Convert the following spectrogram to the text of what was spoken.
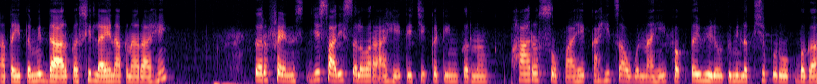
आता इथं मी डार्क अशी लाईन आखणार आहे. तर फ्रेंड्स जे साधी सलवार आहे त्याची कटिंग करणं फारच सोपं आहे. काहीच अवघड नाही. फक्त व्हिडिओ तुम्ही लक्षपूर्वक बघा.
